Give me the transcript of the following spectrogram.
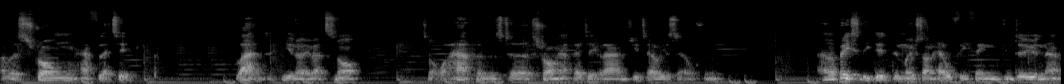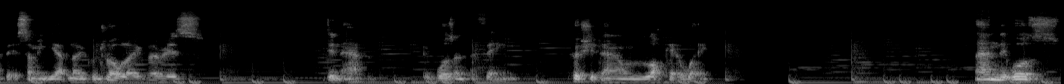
I'm a strong, athletic lad. You know that's not it's not what happens to strong, athletic lads. You tell yourself, and and I basically did the most unhealthy thing you can do in that, but it's something you have no control over. Is didn't happen. It wasn't a thing. Push it down, lock it away, and it was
